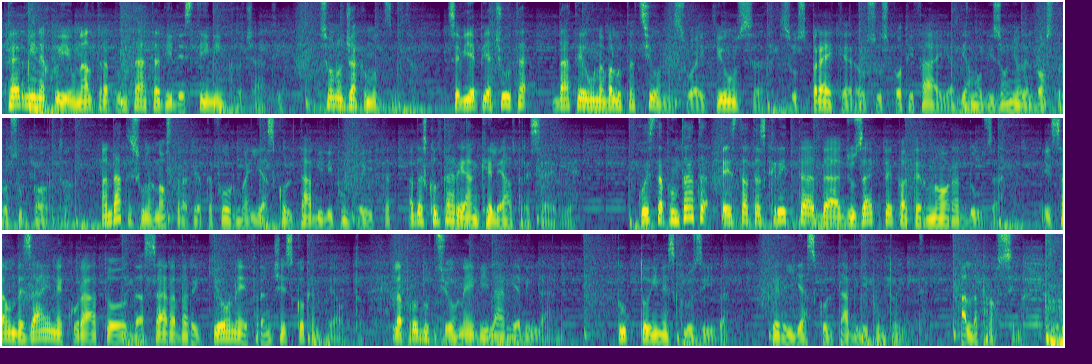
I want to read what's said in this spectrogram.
Termina qui un'altra puntata di Destini Incrociati. Sono Giacomo Zito. Se vi è piaciuta, date una valutazione su iTunes, su Sprecher o su Spotify, abbiamo bisogno del vostro supporto. Andate sulla nostra piattaforma gliascoltabili.it ad ascoltare anche le altre serie. Questa puntata è stata scritta da Giuseppe Paternò Raddusa. Il sound design è curato da Sara Varricchione e Francesco Campeotto. La produzione è di Ilaria Villani. Tutto in esclusiva per gliascoltabili.it. Alla prossima!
